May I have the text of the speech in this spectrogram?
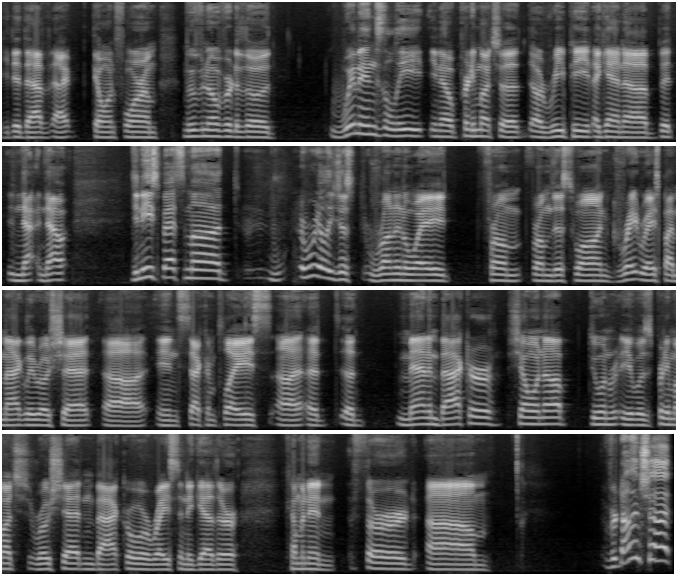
he did have that going for him. Moving over to the women's elite, you know, pretty much a, a repeat again. Uh, but now, now Denise Betsema really just running away from from this one. Great race by Maghalie Rochette uh, in second place. Uh, a, a Manon Bakker showing up doing. It was pretty much Rochette and Bakker were racing together, coming in third. Um, Verdonschot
